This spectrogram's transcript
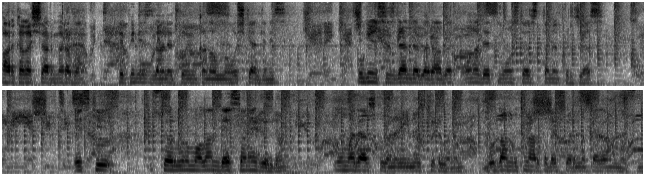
Arkadaşlar merhaba. Hepiniz Lanet Oyun kanalına hoş geldiniz. Bugün sizlerle beraber 10 adet Monster Stun'ı kıracağız. Eski serverım olan Destan'a girdim. Invaders klanı benim eski klanım. Buradan bütün arkadaşlarıma selam olsun.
